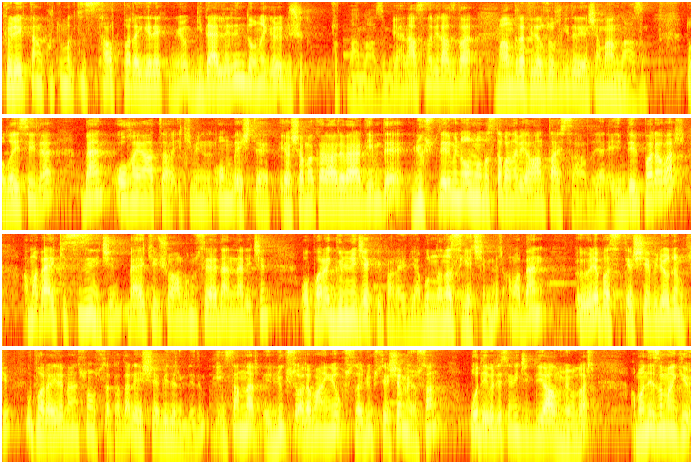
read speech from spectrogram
Kölelikten kurtulmak için salt para gerekmiyor. Giderlerini de ona göre düşük tutman lazım. Yani aslında biraz da mandıra filozofi gibi yaşaman lazım. Dolayısıyla ben o hayata 2015'te yaşama kararı verdiğimde lükslerimin olmaması da bana bir avantaj sağladı. Yani elimde bir para var Ama belki sizin için, belki şu an bunu seyredenler için o para gülünecek bir paraydı. Ya bununla nasıl geçinilir? Ama ben öyle basit yaşayabiliyordum ki bu parayla ben sonsuza kadar yaşayabilirim dedim. İnsanlar e, lüks araban yoksa, lüks yaşamıyorsan o devirde seni ciddiye almıyorlar. Ama ne zaman ki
